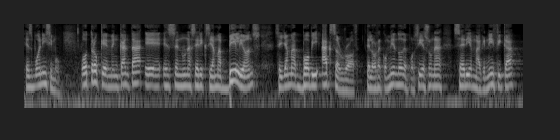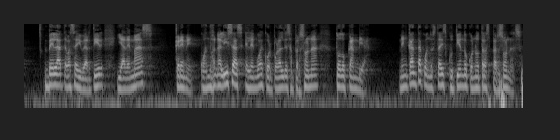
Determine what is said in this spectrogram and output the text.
Es buenísimo. Otro que me encanta eh, es en una serie que se llama Billions. Se llama Bobby Axelrod. Te lo recomiendo, de por sí es una serie magnífica. Vela, te vas a divertir. Y además, créeme, cuando analizas el lenguaje corporal de esa persona, todo cambia. Me encanta cuando está discutiendo con otras personas.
